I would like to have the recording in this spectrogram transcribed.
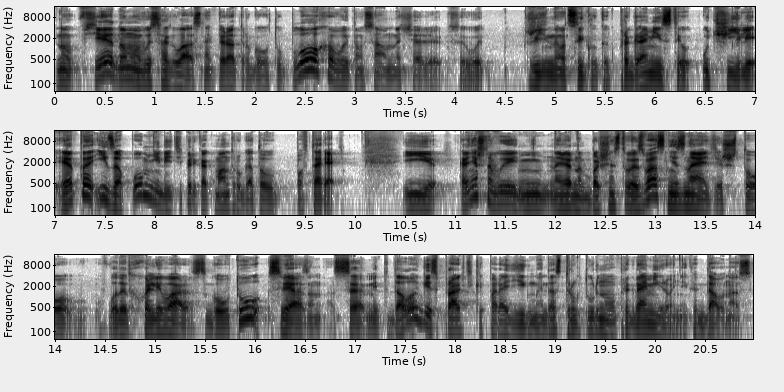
Ну, все, я думаю, вы согласны. Оператор GoTo плохо, вы там в самом начале своего жизненного цикла как программисты учили это и запомнили, и теперь как мантру готовы повторять. И, конечно, вы, наверное, большинство из вас не знаете, что вот этот холивар с GoTo связан с методологией, с практикой парадигмы, да, структурного программирования, когда у нас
